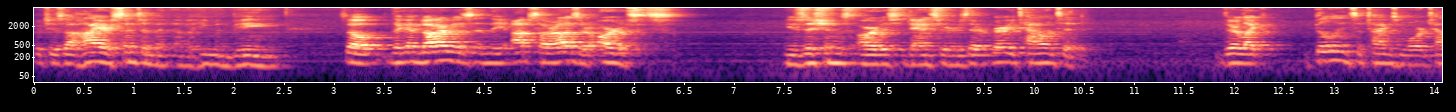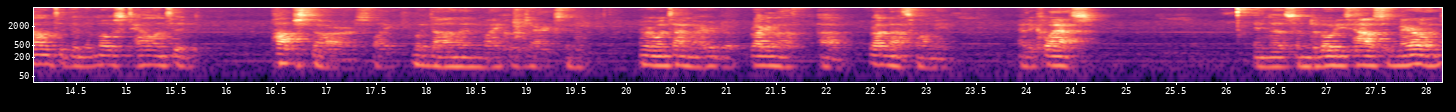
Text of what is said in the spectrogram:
which is a higher sentiment of a human being. So the Gandharvas and the Apsaras are artists, musicians, artists, dancers. They're very talented. They're like billions of times more talented than the most talented pop stars like Madonna and Michael Jackson. I remember one time I heard Raghunath, uh, Radhanath Swami at a class in uh, some devotee's house in Maryland,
